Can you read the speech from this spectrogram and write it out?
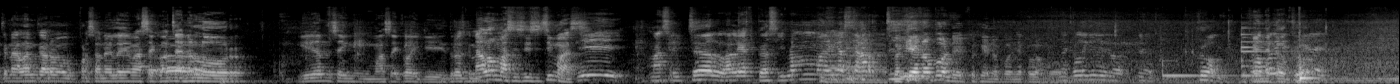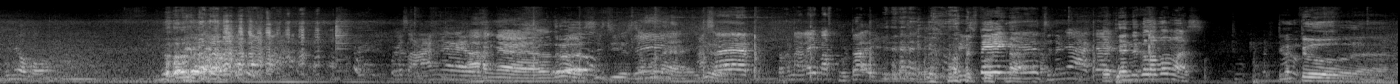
Kenalan karo personele Mas Eko channel lur. Iki kan sing Mas Eko iki. Terus kenal lo Mas siji-siji Mas. Si Mas Rizal alias Gasinem alias Kardi. Bagian apa deh? Bagian apa nyekel apa? Nyekel iki kok. Gong. Nyekel iki gong. Ini apa? Wes angel. Angel. Terus siji Si apa nih? Asep, terkenalnya Mas Botak iki. Risting jenenge akeh. Bagian nyekel apa Mas? Aduh. Nah,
